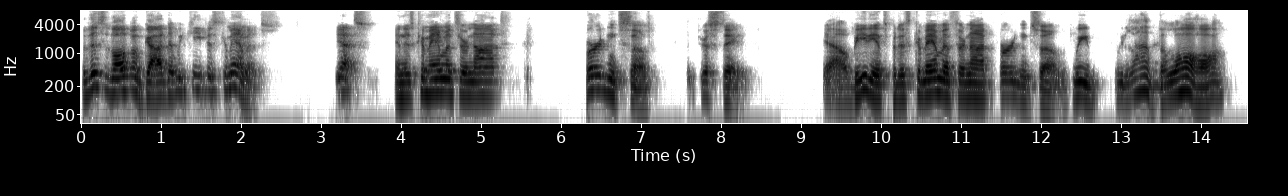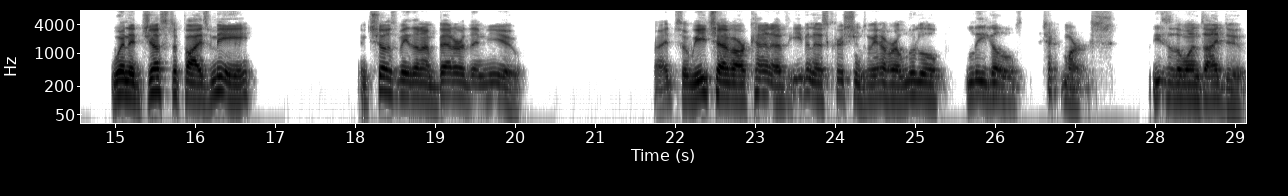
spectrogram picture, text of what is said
But this is the love of God that we keep his commandments. Yes. And his commandments are not burdensome. Interesting. Yeah, obedience, but his commandments are not burdensome. We we love the law when it justifies me and shows me that I'm better than you. Right? So we each have our kind of, even as Christians, we have our little legal check marks. These are the ones I do.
